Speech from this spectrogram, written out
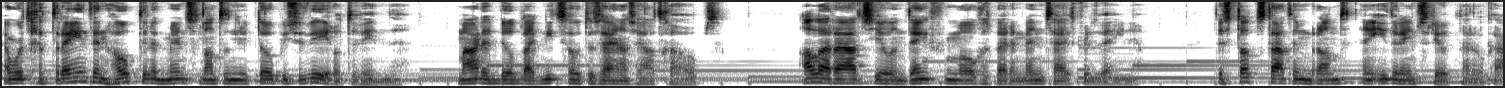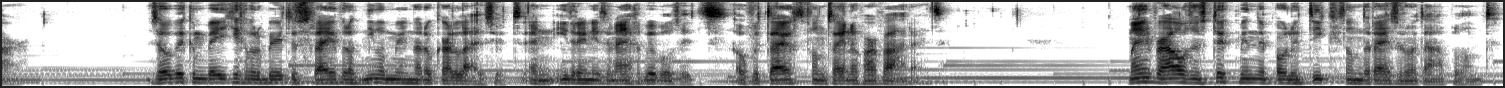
Hij wordt getraind en hoopt in het mensenland een utopische wereld te vinden. Maar dit beeld blijkt niet zo te zijn als hij had gehoopt. Alle ratio en denkvermogens bij de mensheid verdwenen. De stad staat in brand en iedereen schreeuwt naar elkaar. Zo heb ik een beetje geprobeerd te schrijven dat niemand meer naar elkaar luistert en iedereen in zijn eigen bubbel zit, overtuigd van zijn of haar waarheid. Mijn verhaal is een stuk minder politiek dan de reis door het Apeland.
